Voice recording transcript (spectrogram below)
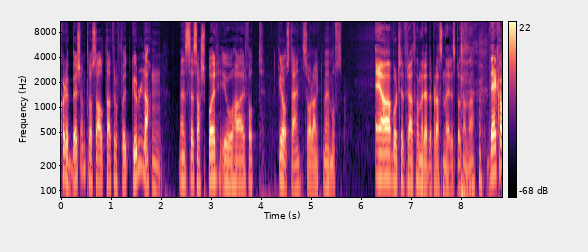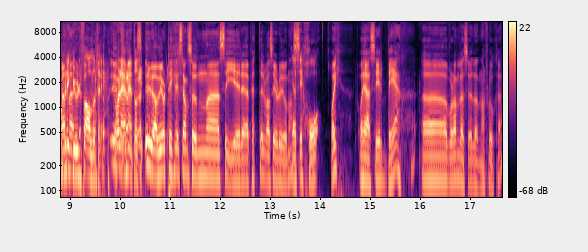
klubber som tross alt har truffet gull, da. Mm. Mens eh, Sarpsborg jo har fått gråstein så langt med Moss. Ja, bortsett fra at han redder plassen deres på søndag. Det kan Men, bli eh, gull for alle tre. Det var det jeg mente å si. Uavgjort i Kristiansund, eh, sier eh, Petter. Hva sier du, Jonas? Jeg sier H. Oi. Og jeg sier B. Uh, hvordan løser vi denne floka?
